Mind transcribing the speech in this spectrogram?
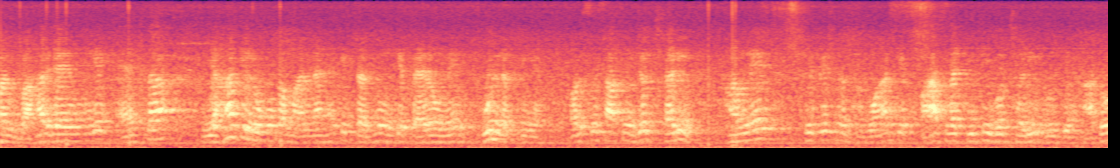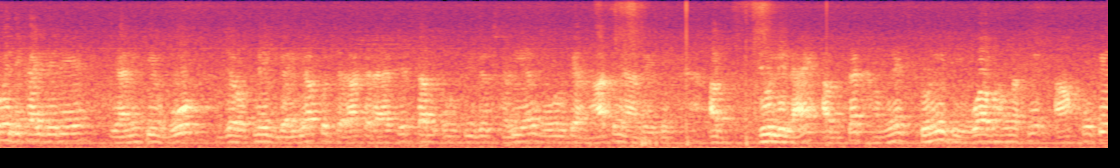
हनुमान बाहर गए होंगे। ऐसा यहाँ के लोगों का मानना है कि तभी उनके पैरों में धूल लगती है। और उसके साथ में जो छड़ी हमने श्री कृष्ण भगवान के पास रखी थी, वो छड़ी उनके हाथों में दिखाई दे रही है। यानी कि वो जब अपने गैया को चरा कर आए थे, तब उनकी जो छड़ी है, वो उनके हाथ में आ गई थी। अब जो लीलाएँ अब तक हमने सुनी थी, वो अब हम अपनी आँखों के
